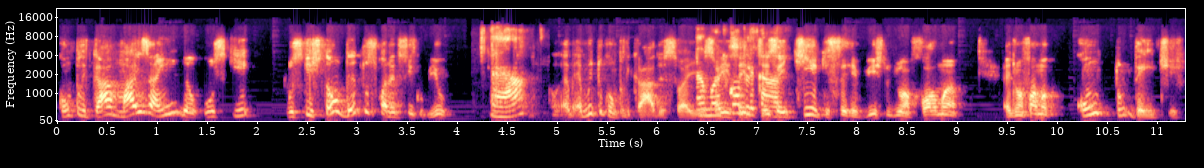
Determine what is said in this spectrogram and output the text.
Complicar mais ainda os que, os que estão dentro dos 45 mil. É. É, é muito complicado isso aí. É isso, muito aí complicado. Isso, aí tinha que ser revisto de uma forma, é, de uma forma contundente.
